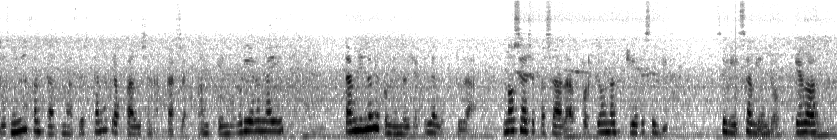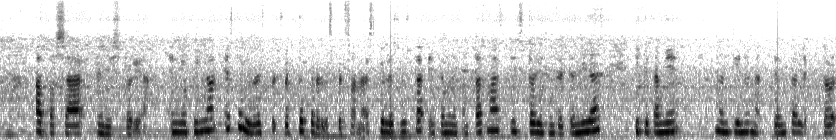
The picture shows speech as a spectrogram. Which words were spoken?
los niños fantasmas están atrapados en la casa, aunque no murieron ahí. También lo recomiendo ya que la lectura no se hace pasada porque uno quiere seguir, seguir sabiendo qué va a pasar en la historia. En mi opinión, este libro es perfecto para las personas que les gusta el tema de fantasmas, historias entretenidas y que también mantienen atento al lector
